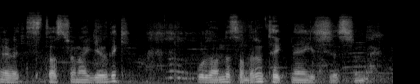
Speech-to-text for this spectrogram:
Evet istasyona girdik. Buradan da sanırım tekneye geçeceğiz şimdi.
